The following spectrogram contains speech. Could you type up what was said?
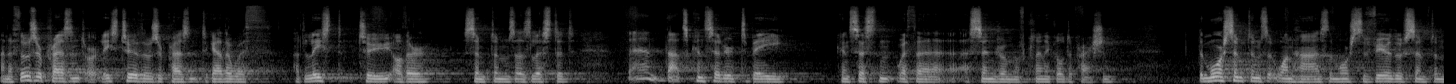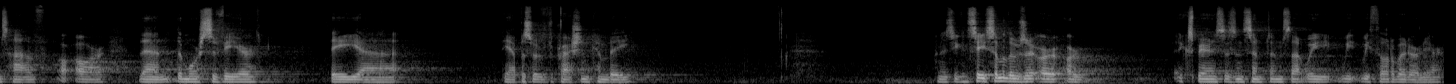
And if those are present, or at least two of those are present, together with at least two other symptoms as listed, then that's considered to be consistent with a, a syndrome of clinical depression. The more symptoms that one has, the more severe those symptoms have are, then the more severe the, uh, the episode of depression can be. And as you can see, some of those are, are, are experiences and symptoms that we, we, we thought about earlier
